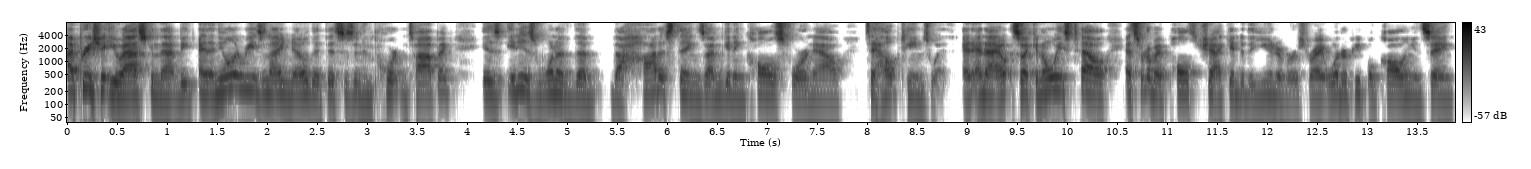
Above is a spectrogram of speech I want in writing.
I appreciate you asking that. And the only reason I know that this is an important topic is it is one of the the hottest things I'm getting calls for now to help teams with. And and I so I can always tell that's sort of my pulse check into the universe, right? What are people calling and saying,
